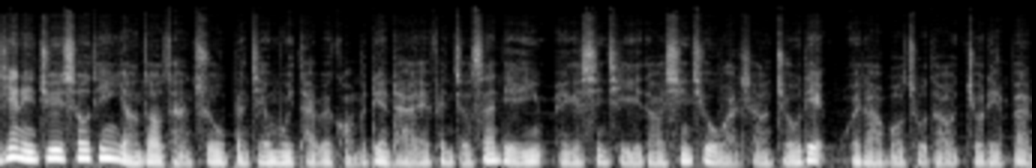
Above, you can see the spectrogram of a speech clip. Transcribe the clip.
谢您继续收听《杨照谈书》本节目，为台北广播电台 FM 九三点一，每个星期一到星期五晚上九点为大家播出到九点半。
